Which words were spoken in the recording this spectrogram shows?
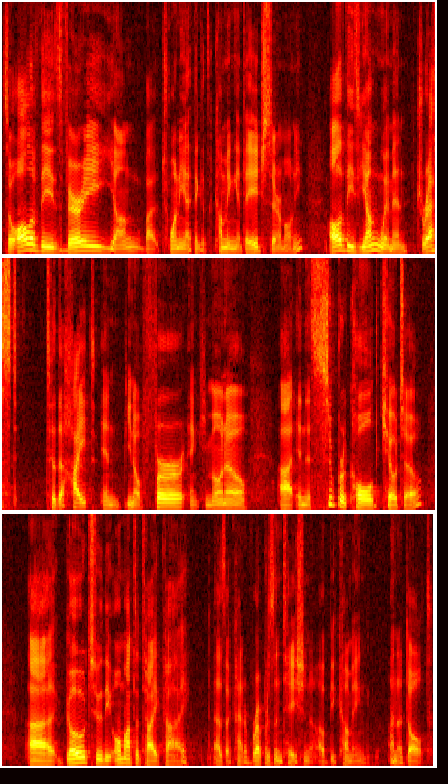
So all of these very young, about 20, I think it's a coming of age ceremony, all of these young women dressed to the height in you know, fur and kimono uh, in this super cold Kyoto uh, go to the Omato Taikai as a kind of representation of becoming an adult.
